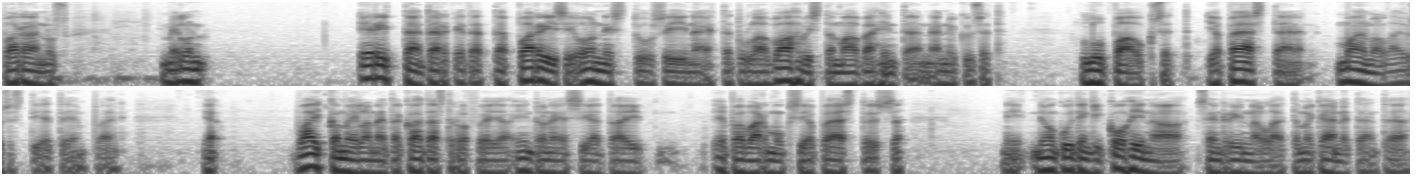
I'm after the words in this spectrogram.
parannus. Meillä on erittäin tärkeää, että Pariisi onnistuu siinä, että tullaan vahvistamaan vähintään nämä nykyiset lupaukset ja päästään maailmanlaajuisesti eteenpäin. Ja vaikka meillä on näitä katastrofeja, Indonesia tai epävarmuuksia päästöissä, niin ne on kuitenkin kohinaa sen rinnalla, että me käännetään tämä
